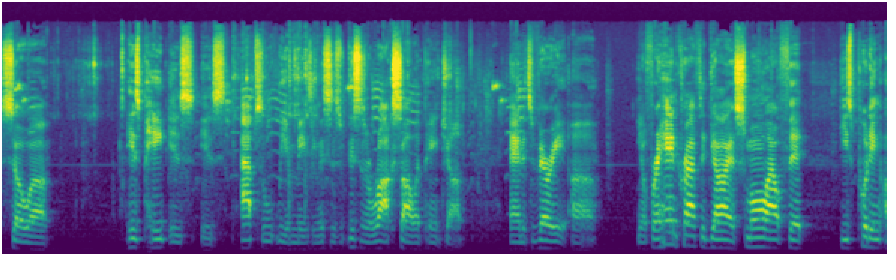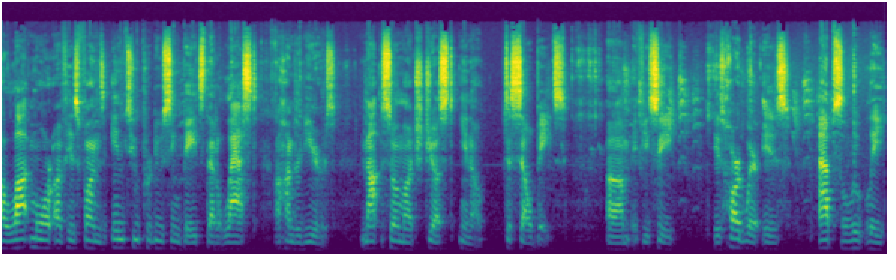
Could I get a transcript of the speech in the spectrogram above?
So uh, his paint is is absolutely amazing. This is this is a rock solid paint job, and it's very uh, you know for a handcrafted guy, a small outfit. He's putting a lot more of his funds into producing baits that'll last a hundred years not so much just, you know, to sell baits. Um, if you see, his hardware is absolutely,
